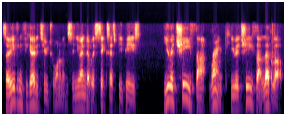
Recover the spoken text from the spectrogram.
So even if you go to two tournaments and you end up with six SPPs, you achieve that rank, you achieve that level up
